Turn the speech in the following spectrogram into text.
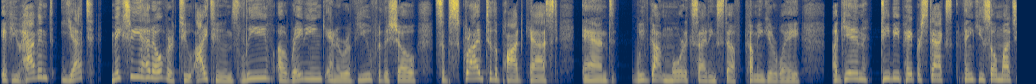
if you haven't yet, make sure you head over to iTunes, leave a rating and a review for the show, subscribe to the podcast, and we've got more exciting stuff coming your way. Again, DB Paperstacks, thank you so much.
